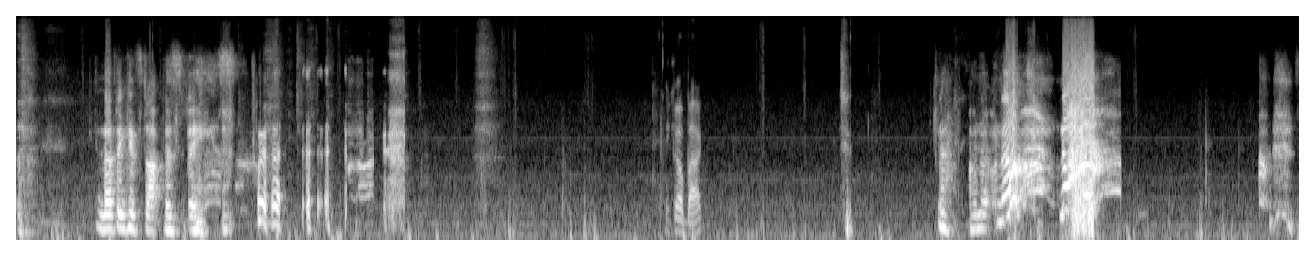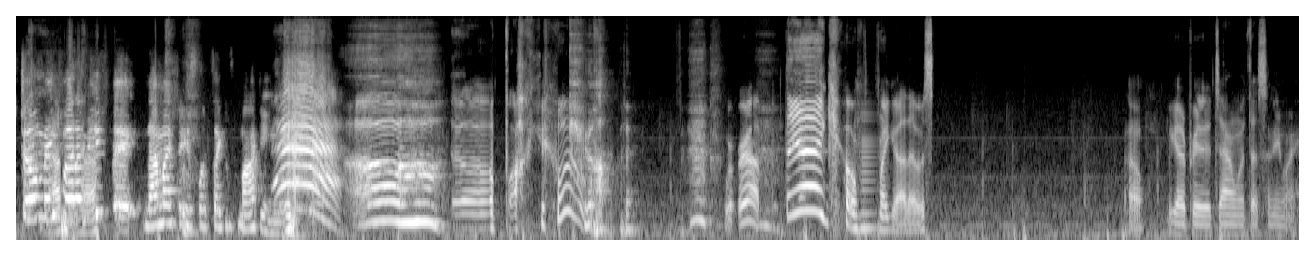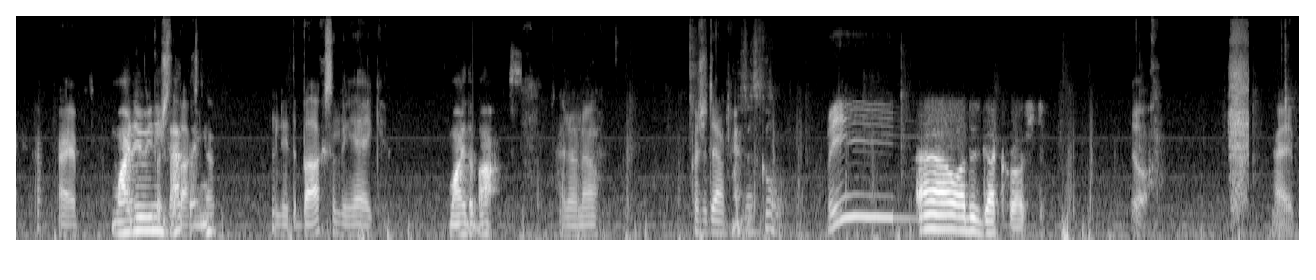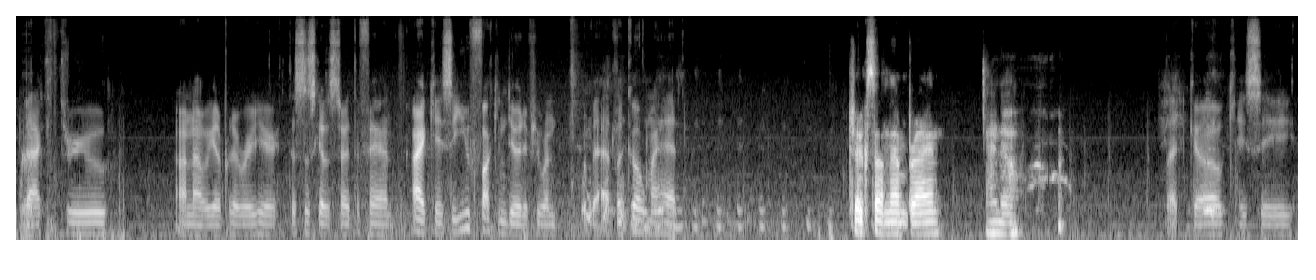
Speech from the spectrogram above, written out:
Nothing can stop this face. You go back. No, oh no, no, no! Don't make Not fun of enough. me face. Now my face looks like it's mocking me. Ah! Oh Oh, fuck. Whoa, god. We're up. The egg! Oh my god, that was. Oh, we gotta bring it down with us anyway. Alright, Why do we need push the that box thing? down. We need the box and the egg. Why the box? I don't know. Push it down. This is cool. Whee! Ow, I just got crushed. Oh. Alright, back through. Oh no, we gotta put it right here. This is gonna start the fan. Alright, Casey, you fucking do it if you want bad. Let go of my head. Joke's on them, Brian. I know. Let go, Casey.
